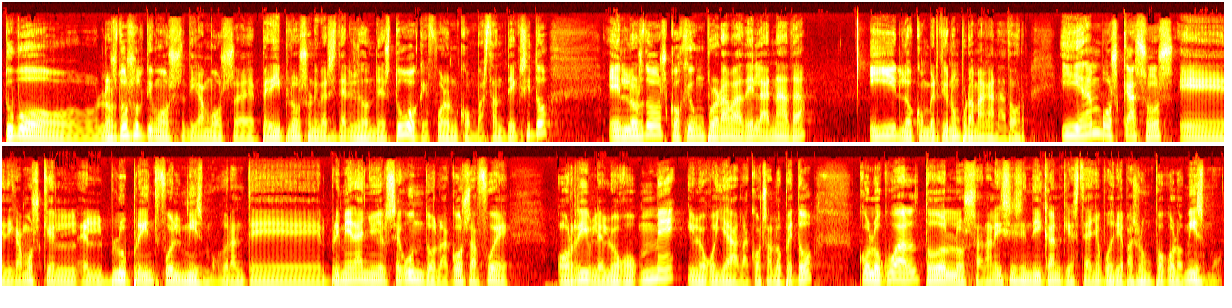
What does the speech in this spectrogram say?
tuvo los dos últimos, digamos, eh, periplos universitarios donde estuvo, que fueron con bastante éxito. En los dos cogió un programa de la nada y lo convirtió en un programa ganador. Y en ambos casos, eh, digamos que el, el, blueprint fue el mismo. Durante el primer año y el segundo la cosa fue horrible, luego me, y luego ya la cosa lo petó. Con lo cual, todos los análisis indican que este año podría pasar un poco lo mismo.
